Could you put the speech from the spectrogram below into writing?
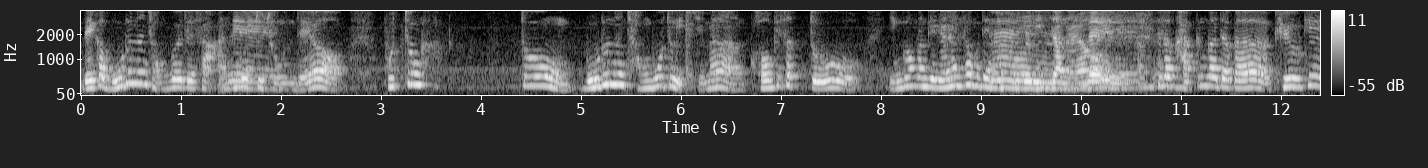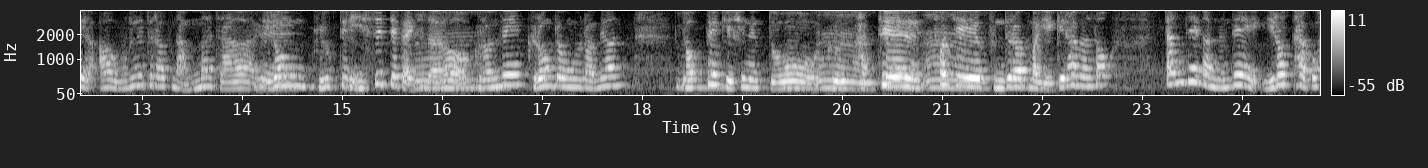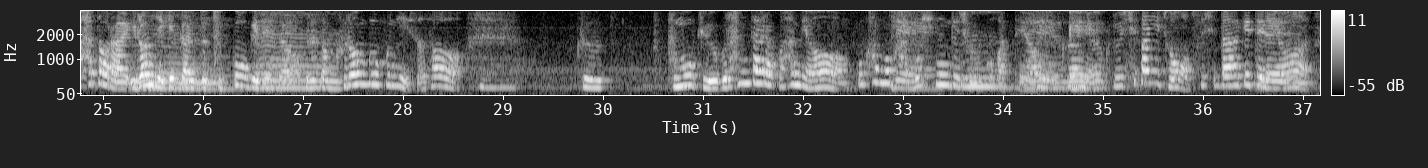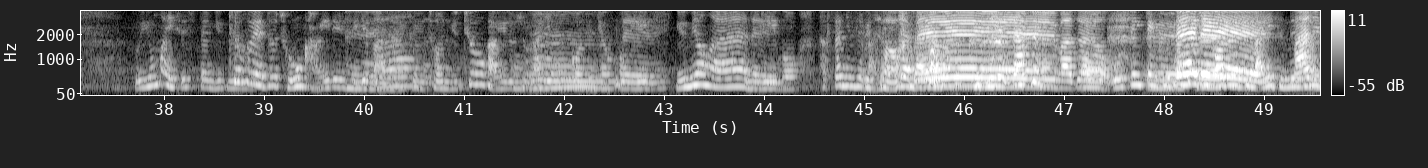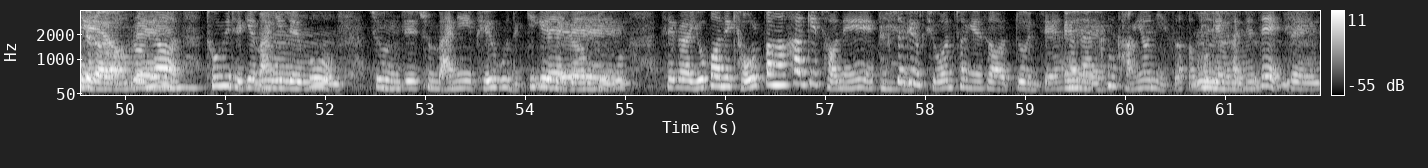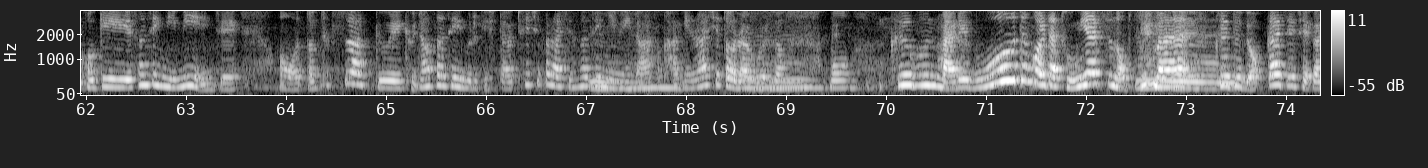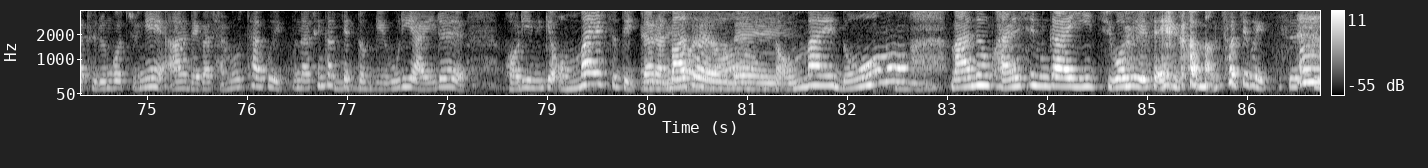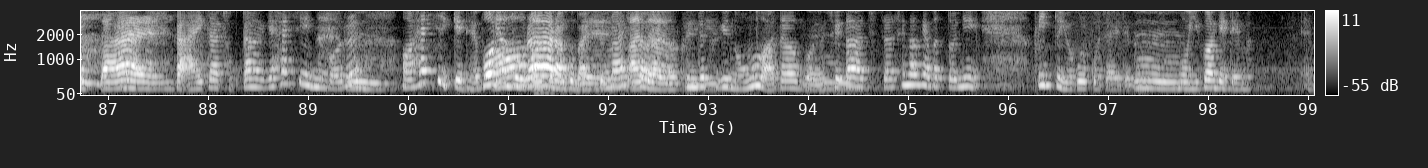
내가 모르는 정보에 대해서 아는 네. 것도 좋은데요. 보통 보통 모르는 정보도 있지만 거기서 또 인간관계가 형성되는 음, 부분이 있잖아요. 네. 그래서 가끔 가다가 교육이 아 우리 애들하고는 안 맞아 네. 이런 교육들이 있을 때가 있어요. 음. 그런데 그런 경우라면 옆에 계시는 또 음, 그 음, 같은 네, 처지의 음. 분들하고 막 얘기를 하면서 딴 데 갔는데 이렇다고 하더라 이런 음. 얘기까지 또 듣고 오게 되죠. 음. 그래서 그런 부분이 있어서 그 부모 교육을 한다라고 하면 꼭 한번 네. 가보시는 게 좋을 음. 것 같아요. 네, 그럼요. 네. 그리고 시간이 정 없으시다 하게 되면 의욕만 있으시다면 유튜브에도 좋은 강의들이 되게 네. 많아요. 아, 그래서 전. 유튜브 강의도 좀 음, 많이 듣거든요. 거기 네. 유명한 네. 우리 뭐 박사님들 그쵸. 많으시잖아요. 네, 그 중에 딱 네, 맞아요. 어, 오땡땡 그 네. 선생님 네, 네. 좀 많이 듣는 많이 편이에요. 들어요. 그러면 네. 도움이 되게 많이 음. 되고 좀 이제 좀 많이 배우고 느끼게 네, 돼요. 네. 그리고 제가 요번에 겨울방학 하기 전에 특수교육지원청에서 또 이제 하나 네. 큰 강연이 있어서 음, 거기에 음, 갔는데 네. 거기 선생님이 이제 어, 어떤 특수학교의 교장 선생님으로 계시다가 퇴직을 하신 선생님이 음. 나와서 강의를 하시더라고요. 그래서 음. 뭐 그분 말에 모든 걸 다 동의할 수는 없지만 음. 그래도 몇 가지 제가 들은 것 중에 아 내가 잘못하고 있구나 생각됐던 게 우리 아이를 버리는 게 엄마일 수도 있다라는 음, 맞아요. 거예요. 네. 그래서 엄마의 너무 많은 관심과 이 지원을 위해서 애가 망쳐지고 있을 수 있다. 네. 그러니까 아이가 적당하게 할 수 있는 거를 음. 어, 할수 있게 아, 내버려둬라라고 맞아요. 말씀을 네, 하시더라고요. 맞아요. 근데 그게. 그게 너무 와닿은 거예요. 음. 제가 진짜 생각해봤더니 삔또 요걸 꽂아야 되고 음. 뭐 이거 하게 되면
